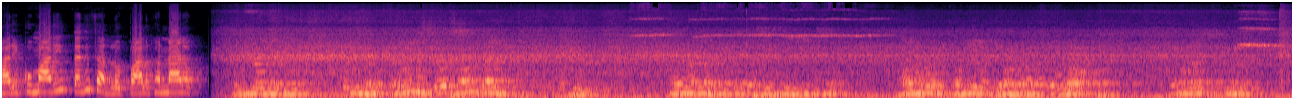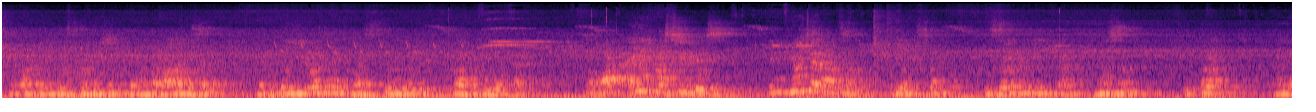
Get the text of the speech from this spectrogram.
హరికుమారి తదితరులు పాల్గొన్నారు association what in this position అంతా బాగా చేశారు లేకపోతే ఈ రోజు నేను పరిస్థితి కాబట్టి so what I request you in future also we expect the same thing from మోసం without and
